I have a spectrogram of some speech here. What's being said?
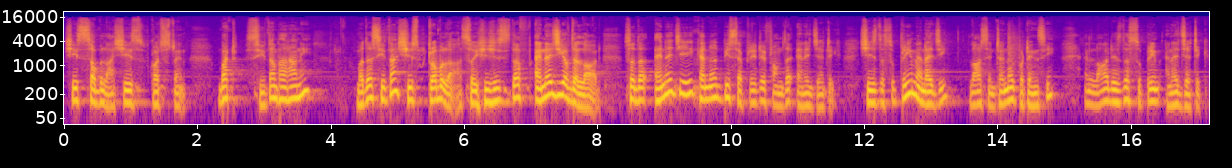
She's Sabala, she's got strength. But Sita Bharani, Mother Sita, she's Prabala. So she's the energy of the Lord. So the energy cannot be separated from the energetic. She is the supreme energy, Lord's internal potency, and Lord is the supreme energetic.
